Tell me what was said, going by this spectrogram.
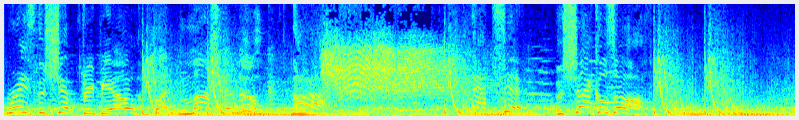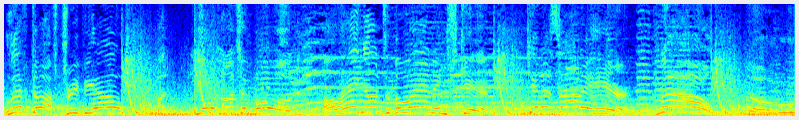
Raise the ship, 3PO! But Master Luke! Ah! That's it! The shackle's off! Lift off, 3PO! But you're not aboard! I'll hang on to the landing skid! Get us out of here! Now! Oh,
